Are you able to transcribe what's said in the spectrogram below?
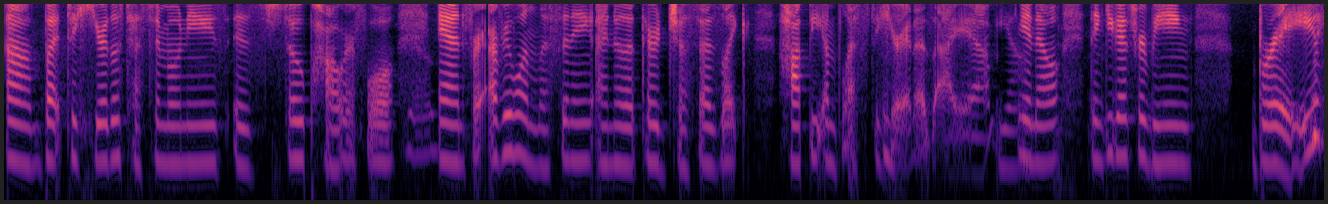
Um, but to hear those testimonies is so powerful. And for everyone listening, I know that they're just as like happy and blessed to hear it as I am. Yeah. You know, thank you guys for being brave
